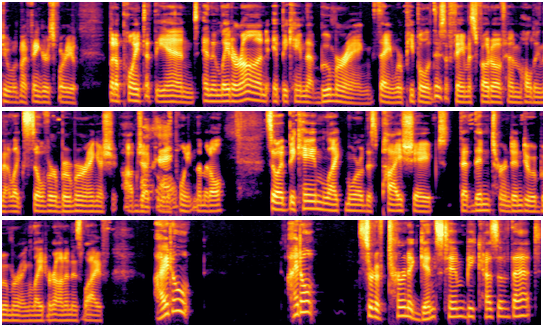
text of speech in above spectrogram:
do it with my fingers for you. But a point at the end, and then later on, it became that boomerang thing where people. There's a famous photo of him holding that like silver boomerangish object with a point in the middle. So it became like more of this pie shaped that then turned into a boomerang later on in his life. I don't I don't sort of turn against him because of that.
